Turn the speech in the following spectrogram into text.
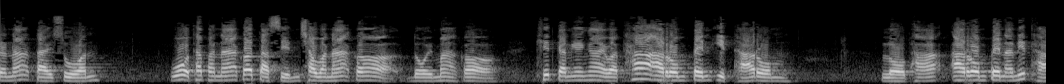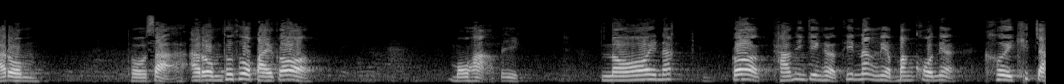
รณะไต่สวน โวทัพนะก็ตัดสินชาวนะก็โดยมากก็คิดกันง่าย ๆ ว่าถ้าอารมณ์เป็นอิทธารมโลภะอารมณ์เป็นอนิถารมโทสะอารมณ์ทั่วๆไปก็โมหะไปอีก น้อยนัก ก็ถามจริงๆเหรอที่นั่งเนี่ยบางคนเนี่ยเคยคิดจะ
